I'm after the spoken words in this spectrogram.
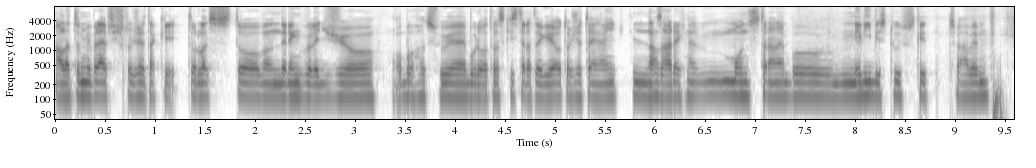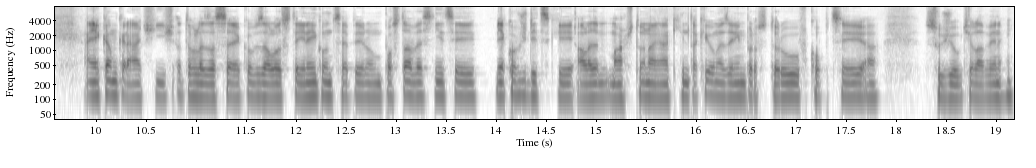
Ale to mě právě přišlo, že taky tohle to Wandering Village že obohacuje budovatelské strategie o to, že to je na, na zádech monstra nebo milý bystůzky, co já vím, a někam kráčíš a tohle zase jako vzalo stejný koncept, jenom postav vesnici jako vždycky, ale máš to na nějakým taky omezeným prostoru v kopci a sužou tě laviny.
